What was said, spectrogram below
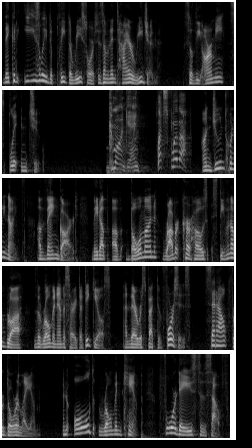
they could easily deplete the resources of an entire region. So the army split in two. Come on, gang, let's split up. On June 29th, a vanguard made up of Bohemond, Robert Curthose, Stephen of Blois, the Roman emissary Tatikios, and their respective forces set out for Dorylaeum an old Roman camp four days to the south.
